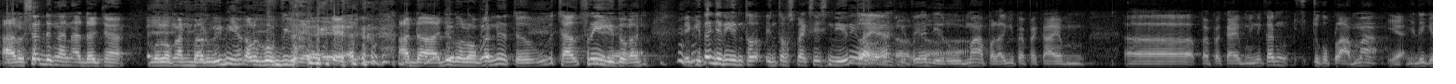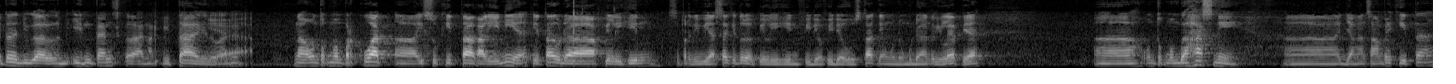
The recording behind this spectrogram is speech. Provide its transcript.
Harusnya dengan adanya golongan baru ini ya kalau gue bilang Iya, kayak ada aja golongannya tuh child free gitu kan. Ya kita jadi intro- introspeksi sendiri lah ya Betul, gitu ya di rumah apalagi PPKM eh, PPKM ini kan cukup lama. Iya. Jadi kita juga lebih intens ke anak kita gitu kan. Nah untuk memperkuat eh, isu kita kali ini ya kita udah pilihin seperti biasa kita udah pilihin video-video Ustadz yang mudah-mudahan relate ya Eh, untuk membahas nih eh, jangan sampai kita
